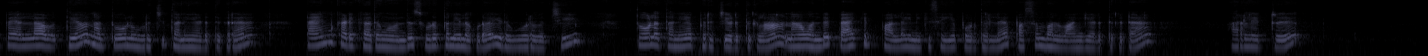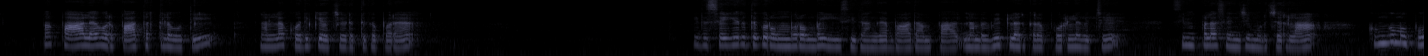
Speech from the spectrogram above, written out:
இப்போ எல்லாத்தையும் நான் தோல் உரித்து தனியாக எடுத்துக்கிறேன். டைம் கிடைக்காதவங்க வந்து சுடு தண்ணியில் கூட இதை ஊற வச்சு தோலை தனியாக பிரித்து எடுத்துக்கலாம். நான் வந்து பேக்கெட் பாலில் இன்றைக்கி செய்ய போகிறதில்ல பசும்பால் வாங்கி எடுத்துக்கிட்டேன். அரை லிட்ரு இப்போ பாலை ஒரு பாத்திரத்தில் ஊற்றி நல்லா கொதிக்க வச்சு எடுத்துக்க போகிறேன் இது செய்கிறதுக்கு ரொம்ப ரொம்ப ஈஸி தாங்க பாதாம் பால். நம்ம வீட்டில் இருக்கிற பொருளை வச்சு சிம்பிளாக செஞ்சு முடிச்சிடலாம். குங்குமப்பூ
